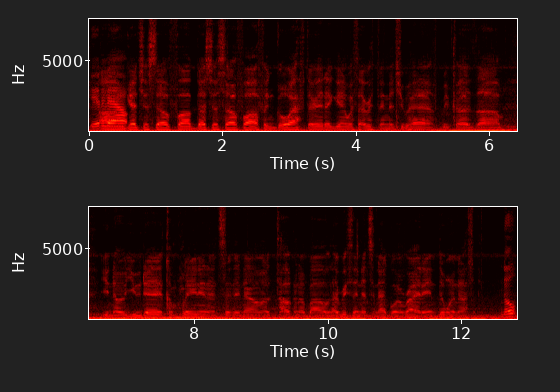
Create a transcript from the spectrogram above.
Get it um, out. Get yourself up, dust yourself off, and go after it again with everything that you have because. Um, you know, you there complaining and sitting down talking about everything that's not going right ain't doing nothing. Nope.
